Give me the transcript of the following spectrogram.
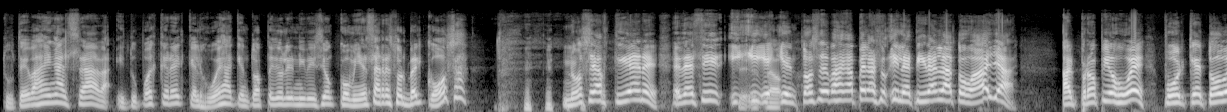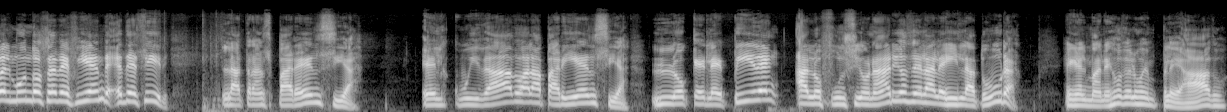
Tú te vas en alzada y tú puedes creer que el juez a quien tú has pedido la inhibición comienza a resolver cosas. No se abstiene. Es decir, y, entonces vas en apelación y le tiran la toalla al propio juez, porque todo el mundo se defiende. Es decir, la transparencia, el cuidado a la apariencia, lo que le piden a los funcionarios de la legislatura en el manejo de los empleados,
